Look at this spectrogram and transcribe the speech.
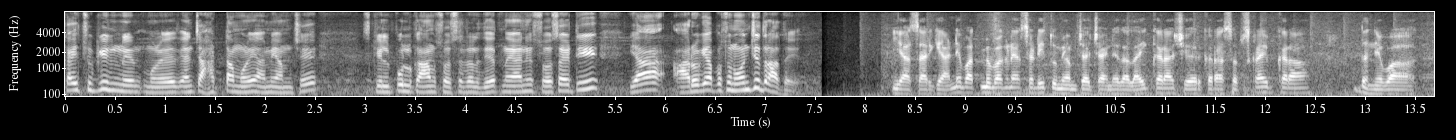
काही चुकीमुळे यांच्या हट्टामुळे आम्ही आमचे स्किलफुल काम सोसायटीला देत नाही आणि सोसायटी या आरोग्यापासून वंचित राहते. यासारखी अन्य बातम्या बघण्यासाठी तुम्ही आमच्या चॅनलला लाईक करा शेअर करा सबस्क्राईब करा. धन्यवाद.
